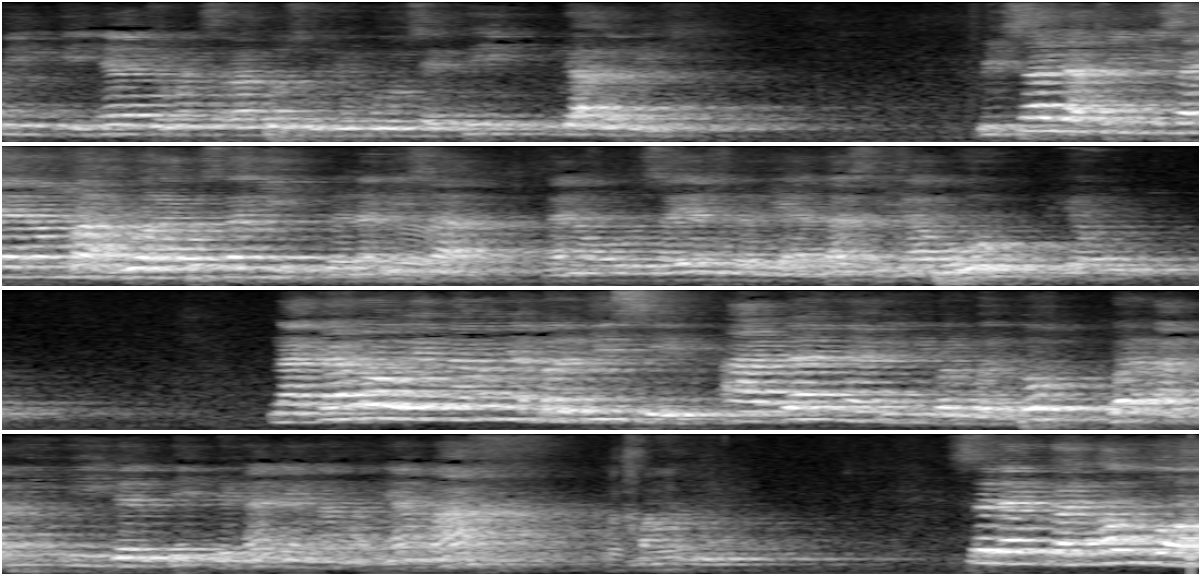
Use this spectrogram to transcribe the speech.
tingginya cuma 170 cm, enggak lebih. Bisa enggak tinggi saya nambah 200 lagi? Sudah tidak bisa. Karena umur saya sudah di atas 30, 30. Nah kalau yang namanya berjisim adanya ini berbentuk berarti identik dengan yang namanya makhluk. Sedangkan Allah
